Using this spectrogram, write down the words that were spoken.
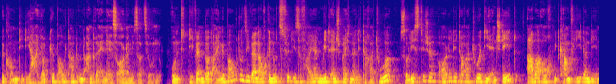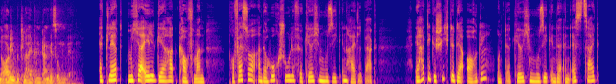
bekommen, die die HJ gebaut hat und andere NS-Organisationen. Und die werden dort eingebaut und sie werden auch genutzt für diese Feiern mit entsprechender Literatur, solistische Orgelliteratur, die entsteht, aber auch mit Kampfliedern, die in Orgelbegleitung dann gesungen werden erklärt Michael Gerhard Kaufmann, Professor an der Hochschule für Kirchenmusik in Heidelberg. Er hat die Geschichte der Orgel und der Kirchenmusik in der NS-Zeit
